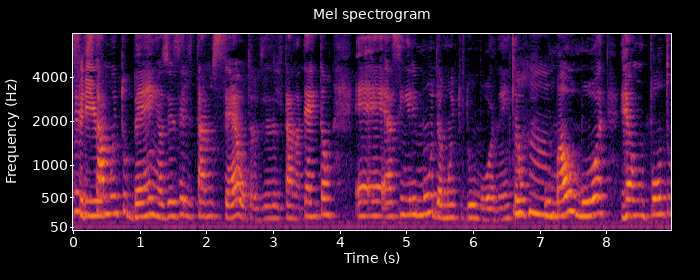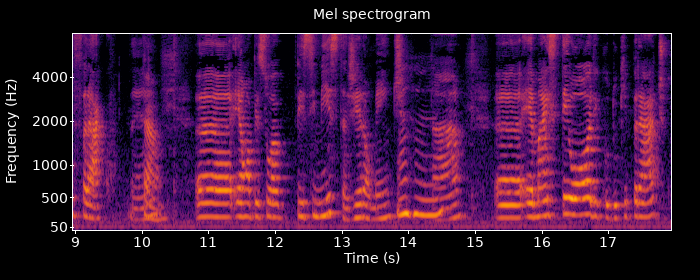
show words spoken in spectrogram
tá ele frio. está muito bem, às vezes ele está no céu, outras vezes ele está na terra. Então, é, é, assim, ele muda muito do humor, né? Então, Uhum. o mau humor é um ponto fraco, né? Tá. Ah, é uma pessoa pessimista, geralmente, Uhum. tá? Ah, é mais teórico do que prático,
